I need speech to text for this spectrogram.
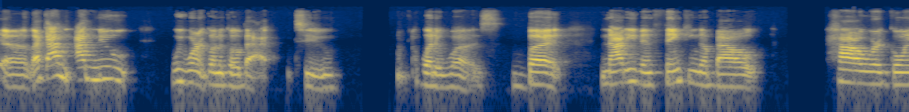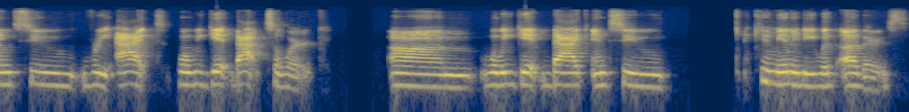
yeah like I, I knew we weren't going to go back to what it was, but not even thinking about how we're going to react when we get back to work um, when we get back into community with others.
